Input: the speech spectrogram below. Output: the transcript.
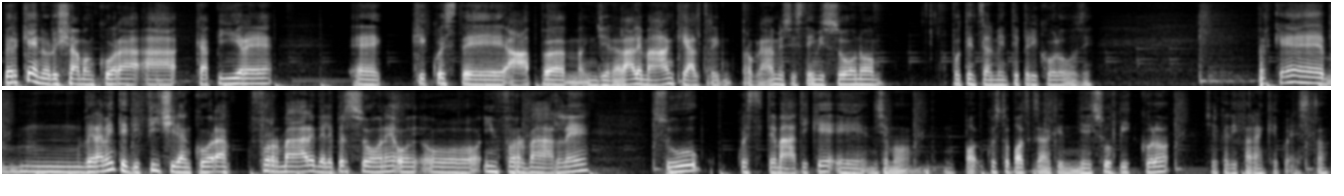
perché non riusciamo ancora a capire eh, che queste app in generale, ma anche altri programmi o sistemi sono potenzialmente pericolosi? Perché è veramente difficile ancora formare delle persone o, o informarle su queste tematiche e diciamo questo podcast anche nel suo piccolo cerca di fare anche questo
